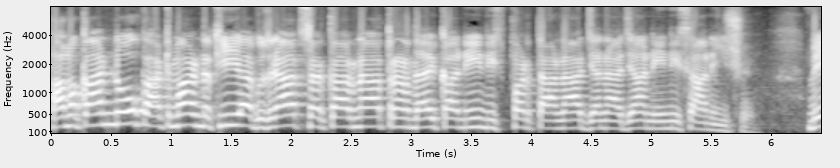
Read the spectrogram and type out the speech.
આ મકાનનો કાટમાળ નથી. આ ગુજરાત સરકારના ત્રણ દાયકાની નિષ્ફળતાના જનાજાની નિશાની છે. બે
